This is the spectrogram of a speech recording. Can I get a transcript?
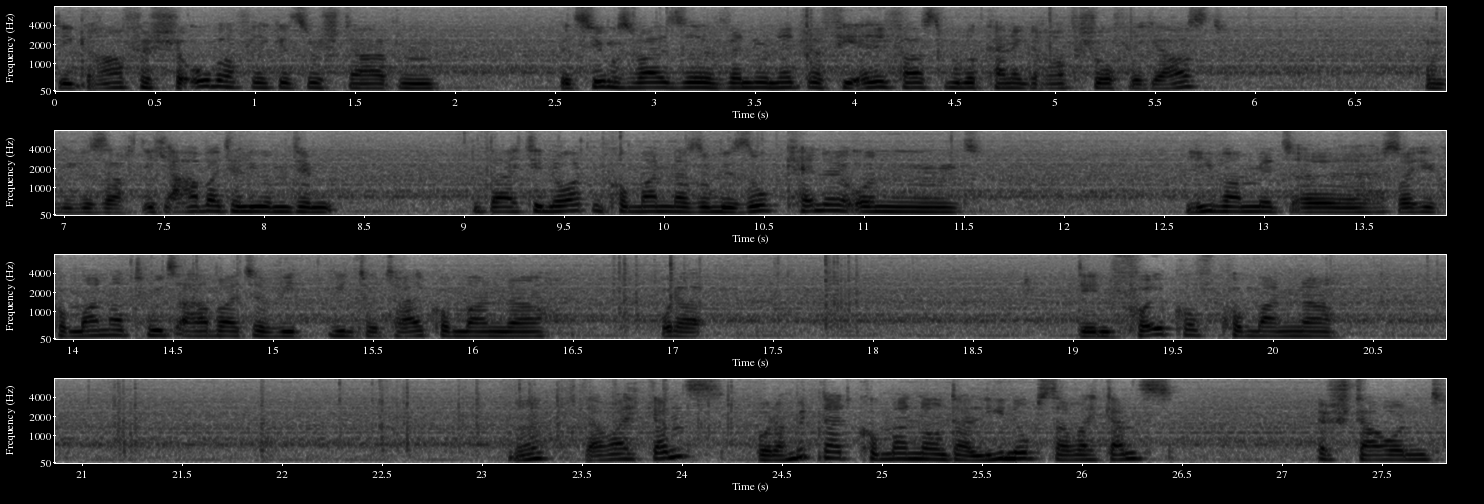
die grafische Oberfläche zu starten, beziehungsweise wenn du NetWare 4.11 hast, wo du keine grafische Oberfläche hast, und wie gesagt, ich arbeite lieber mit dem, da ich die Norton Commander sowieso kenne und lieber mit äh, solche Commander-Tools arbeite, wie, wie ein Total Commander oder den Volkov Commander. Ne? Da war ich ganz, oder Midnight Commander unter Linux, da war ich ganz erstaunt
